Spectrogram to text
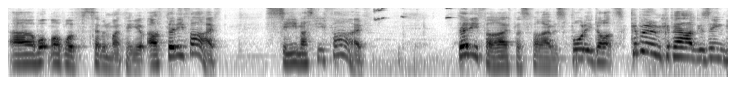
Uh, what multiple of 7 am I thinking of? Uh, 35. C must be 5. 35 plus 5 is 40 dots. Kaboom, kapow, gazing,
